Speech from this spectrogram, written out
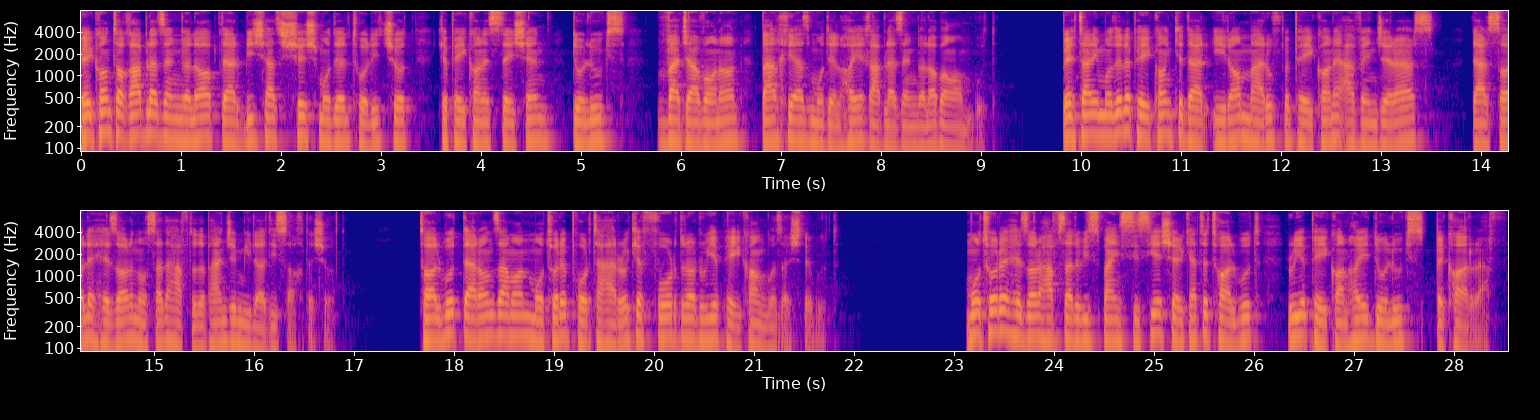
پیکان تا قبل از انقلاب در بیش از شش مدل تولید شد که پیکان استیشن، دولوکس و جوانان برخی از های قبل از انقلاب آن بود. بهترین مدل پیکان که در ایران معروف به پیکان اونجررز در سال 1975 میلادی ساخته شد. تالبوت در آن زمان موتور پرتحرک فورد را روی پیکان گذاشته بود. موتور 1725 سی شرکت تالبوت روی پیکانهای دولوکس به کار رفت.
